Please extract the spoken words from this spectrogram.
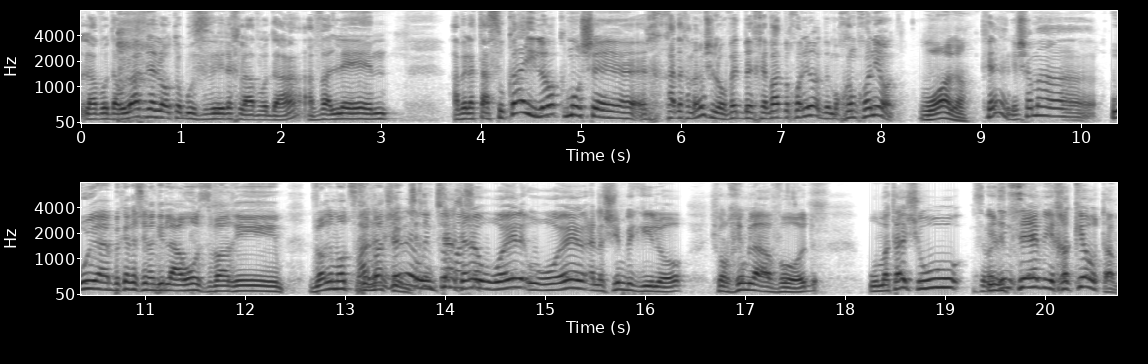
לעבודה, הוא לא יעלה לאוטובוס וילך לעבודה, אבל, אה, אבל התעסוקה היא לא כמו שאחד החברים שלו עובד בחברת מכוניות ומוכר מכוניות. וואלה. כן, יש שם... הוא יהיה בקטע של נגיד לארוז דברים, דברים מאוד סכמטיים. תראה, הוא רואה- הוא רואה אנשים בגילו שהולכים לעבוד, ומתי שהוא. ירצה ויחקה אותם.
